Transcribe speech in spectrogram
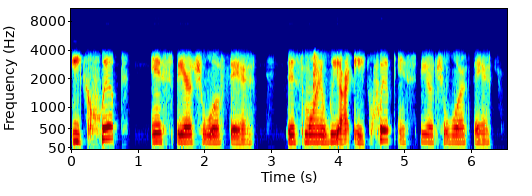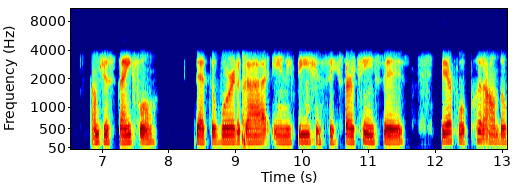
equipped in spiritual warfare. This morning we are equipped in spiritual warfare. I'm just thankful that the word of God in Ephesians 6:13 says, "Therefore put on the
